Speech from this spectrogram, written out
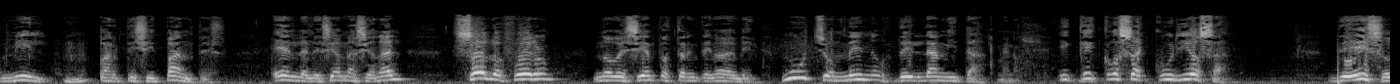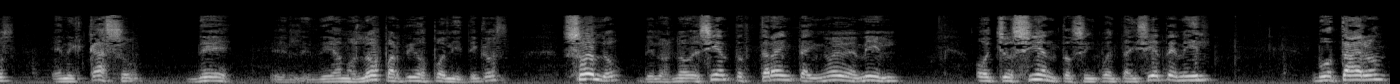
mil participantes en la elección nacional, solo fueron 939 mil, mucho menos de la mitad. Menos. Y qué cosa curiosa, de esos, en el caso de, digamos, los partidos políticos, solo de los 939 mil, 857 mil votaron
